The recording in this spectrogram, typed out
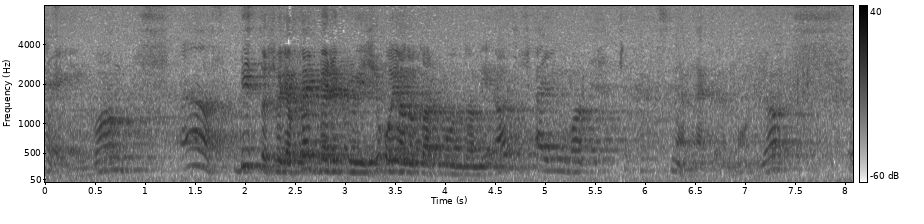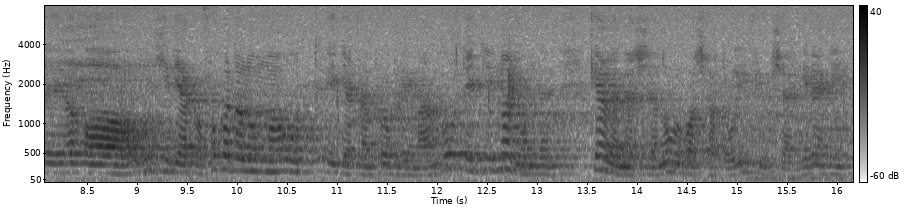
helyén van. Biztos, hogy a fegyverükről is olyanokat mond, ami az is helyén van, csak hát ezt nem nekem mondja. A, hogy hívják a fogadalommal, ott egyetlen problémám volt, egy nagyon kellemesen olvasható ifjúsági regény,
